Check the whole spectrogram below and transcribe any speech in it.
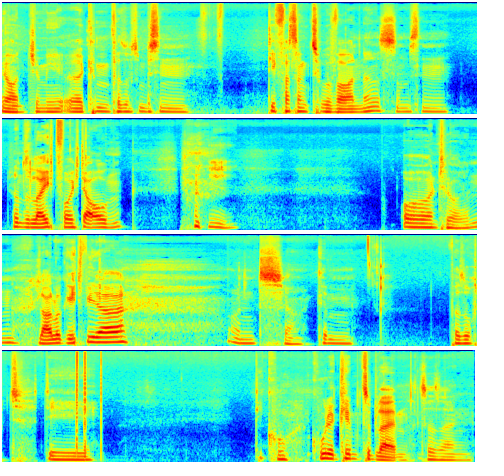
Ja, und Jimmy, äh, Kim versucht so ein bisschen die Fassung zu bewahren, ne? Ist so ein bisschen schon so leicht feuchte Augen. Hm. Und ja, dann Lalo geht wieder und ja, Kim versucht die die co coole Kim zu bleiben, sozusagen.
